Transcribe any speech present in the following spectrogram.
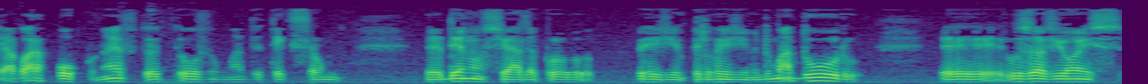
agora há pouco, né? Houve uma detecção denunciada por, regime, pelo regime do Maduro, eh, os aviões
